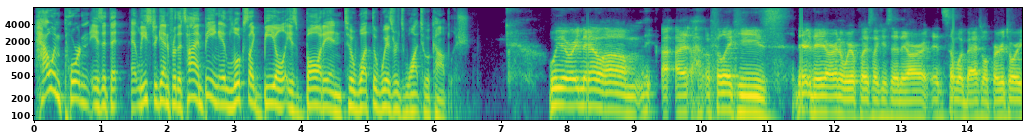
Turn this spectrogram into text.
How important is it that, at least again for the time being, it looks like Beal is bought in to what the Wizards want to accomplish? Well, yeah, right now, um, I, I feel like he's they they are in a weird place, like you said. They are in somewhat basketball purgatory.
